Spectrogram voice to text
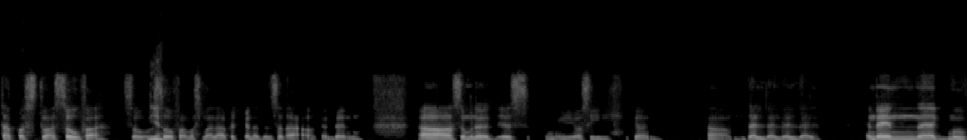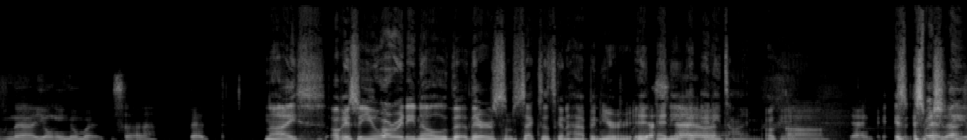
tapos to a sofa. So, Yeah. sofa, mas malapit ka na dun sa tao. And then, uh, sumunod is, Yossi, yun, um, dal, dal, dal, dal. And then, nag-move na yung inuman sa bed. Nice. Okay, so you already know th- there's some sex that's gonna happen here at Yes, any at yeah, any time. Okay. Ah. Yan. Es- especially.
